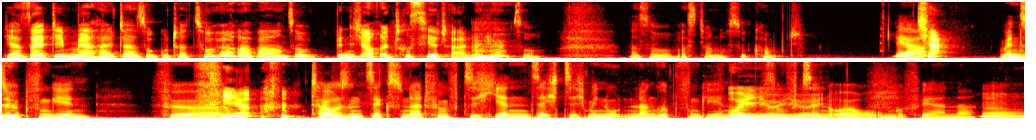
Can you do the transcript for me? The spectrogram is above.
ja, seitdem er halt da so guter Zuhörer war und so, bin ich auch interessierter an mhm. ihm. So. Also, was da noch so kommt. Ja. Tja. Wenn sie hüpfen gehen. Für ja. 1650 Yen 60 Minuten lang hüpfen gehen. Ui, ui, 15 ui. Euro ungefähr, ne? Ja.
